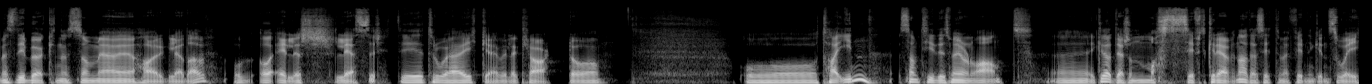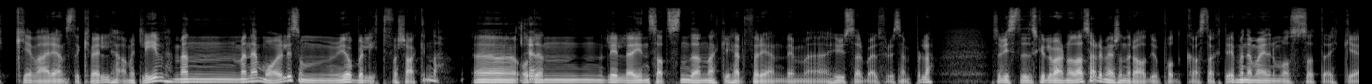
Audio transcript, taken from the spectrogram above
Mens de bøkene som jeg har glede av, og, og ellers leser, de tror jeg ikke jeg ville klart å å ta inn, samtidig som jeg gjør noe annet. Eh, ikke at det er sånn massivt krevende at jeg sitter med Finnegans Wake hver eneste kveld av mitt liv, men, men jeg må jo liksom jobbe litt for saken, da. Uh, og ja. den lille innsatsen den er ikke helt forenlig med husarbeid, f.eks. Så hvis det skulle være noe da, så er det mer sånn radiopodkastaktig. Men jeg må innrømme også at jeg ikke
